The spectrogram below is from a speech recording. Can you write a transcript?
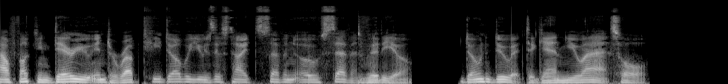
How fucking dare you interrupt TW's 707 video. Don't do it again you asshole.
